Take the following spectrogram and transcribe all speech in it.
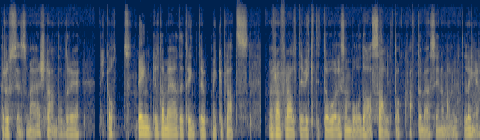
russin som är standard. Det är, det är gott. Det är enkelt att ha med, det tar inte upp mycket plats. Men framförallt är det viktigt att liksom både ha salt och vatten med sig när man är ute länge.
